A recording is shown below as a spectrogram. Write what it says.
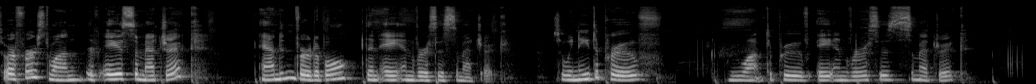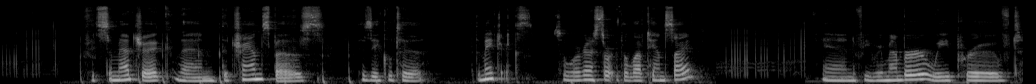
So our first one, if A is symmetric and invertible, then A inverse is symmetric. So we need to prove, we want to prove A inverse is symmetric. If it's symmetric, then the transpose is equal to the matrix. So we're going to start with the left-hand side. And if you remember, we proved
